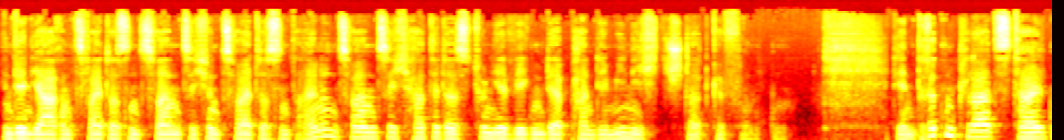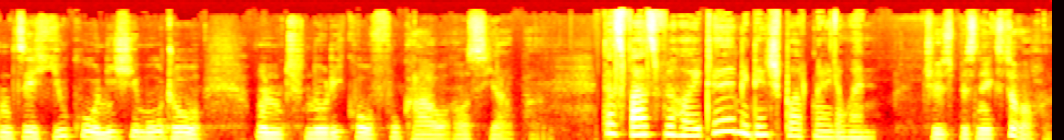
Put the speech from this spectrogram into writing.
In den Jahren 2020 und 2021 hatte das Turnier wegen der Pandemie nicht stattgefunden. Den dritten Platz teilten sich Yuko Nishimoto und Noriko Fukao aus Japan. Das war's für heute mit den Sportmeldungen. Tschüss, bis nächste Woche.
